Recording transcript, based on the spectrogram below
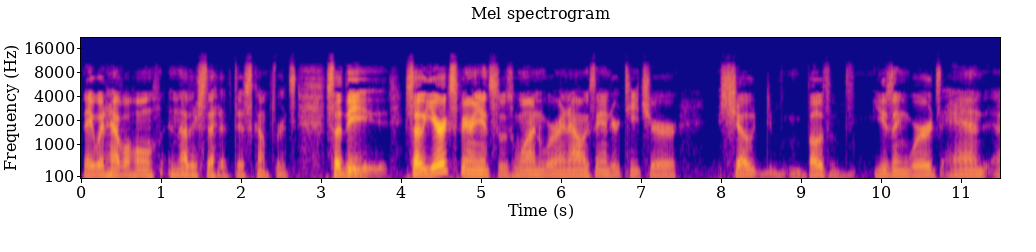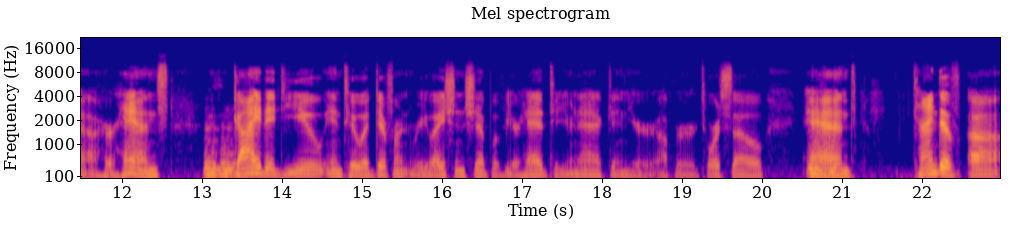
they would have a whole another set of discomforts. So the so your experience was one where an Alexander teacher showed both using words and uh, her hands mm-hmm. guided you into a different relationship of your head to your neck and your upper torso, mm-hmm. and kind of uh,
